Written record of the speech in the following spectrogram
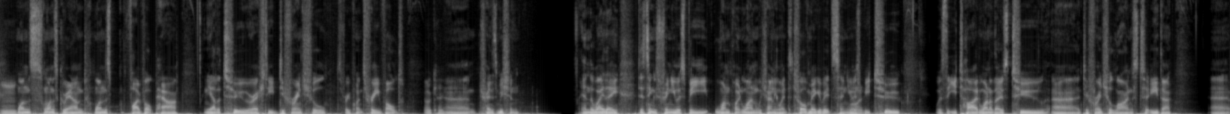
Mm. One's one's ground, one's five volt power, and the other two are actually differential 3.3 volt Okay. uh, transmission. And the way they distinguish between USB 1.1, which only went to 12 megabits, and Right. USB 2, was that you tied one of those two uh, differential lines to either uh,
